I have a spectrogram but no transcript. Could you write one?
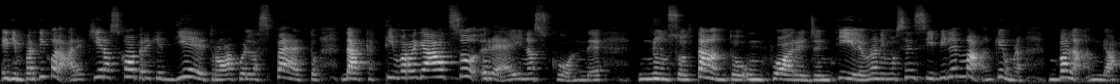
ed in particolare Kira scopre che dietro a quell'aspetto da cattivo ragazzo Rei nasconde non soltanto un cuore gentile, un animo sensibile, ma anche una valanga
